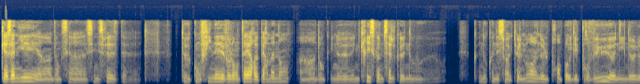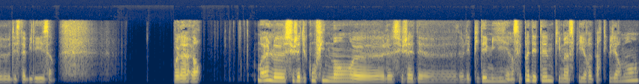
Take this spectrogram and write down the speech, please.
casanier, hein, donc c'est une espèce de, confiné volontaire permanent. Hein, donc une, crise comme celle que nous, que nous connaissons actuellement ne le prend pas au dépourvu euh, ni ne le déstabilise. Voilà, alors moi le sujet du confinement, euh, le sujet de, l'épidémie, hein, c'est pas des thèmes qui m'inspirent particulièrement.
